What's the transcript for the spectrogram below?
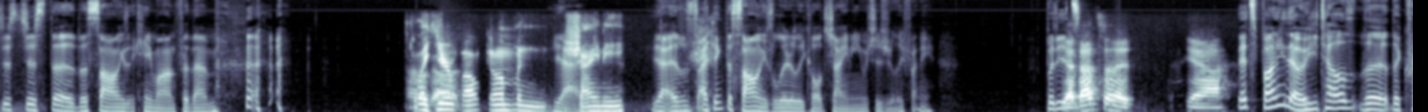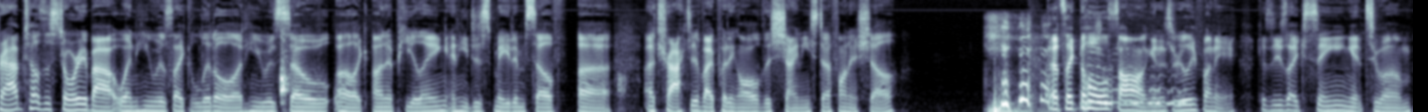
just just the the songs that came on for them. Oh, like "You're Welcome" and Yeah. "Shiny." yeah, it was. I think the song is literally called "Shiny," which is really funny. But it's Yeah, that's a. Yeah. It's funny though. He tells the the crab tells a story about when he was like little and he was so uh, like unappealing and he just made himself uh attractive by putting all this shiny stuff on his shell. That's like the whole song and it's really funny because he's like singing it to him,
